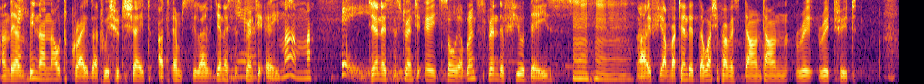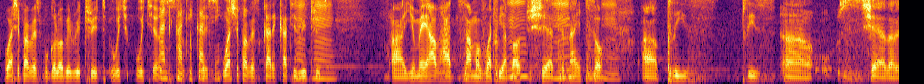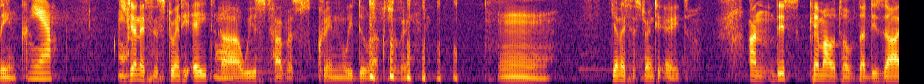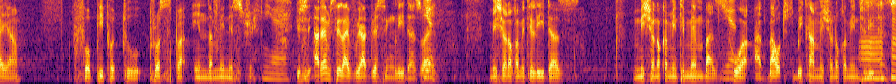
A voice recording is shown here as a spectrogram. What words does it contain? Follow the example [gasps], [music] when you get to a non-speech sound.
and there has been an outcry that we should share it at MC Live, Genesis 28. Mama. Hey. Genesis 28. So we are going to spend a few days. Uh, if you have attended the Worship Harvest Downtown re- Retreat, Worship Harvest Bugolobi Retreat, which which else And took Kati? Kati. Worship Harvest Karikati Retreat. Uh, you may have had some of what we are about to share tonight. So uh, please, please uh, share the link. Yeah. Genesis 28. Uh, we used to have a screen, we do actually. [laughs] Mm. Genesis 28. And this came out of the desire for people to prosper in the ministry. Yes. You see, at MC Live, we are addressing leaders, right? Yes. Missional committee leaders, missional community members who are about to become missional community leaders,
